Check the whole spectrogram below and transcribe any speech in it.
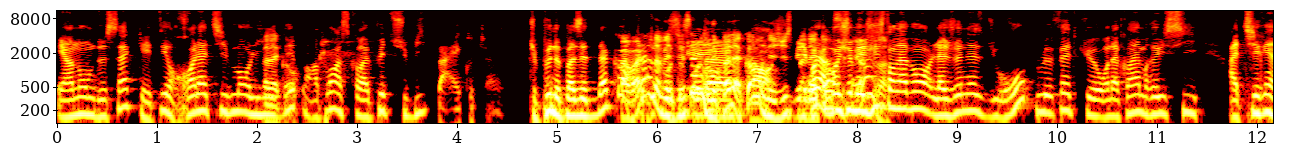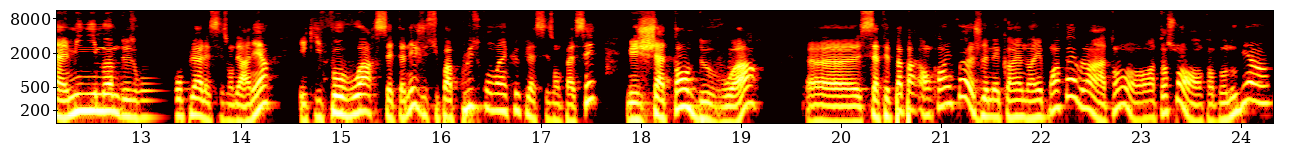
et un nombre de sacs qui a été relativement limité par rapport à ce qui aurait pu être subi. Bah écoute, euh, tu peux ne pas être d'accord. Bah voilà, non, mais c'est ça, on n'est pas d'accord, on est juste pas voilà, d'accord. moi, je mets grave. juste en avant la jeunesse du groupe, le fait qu'on a quand même réussi à tirer un minimum de ce groupe-là la saison dernière et qu'il faut voir cette année. Je ne suis pas plus convaincu que la saison passée, mais j'attends de voir. Euh, ça fait pas par- encore une fois, je le mets quand même dans les points faibles. hein. Attends, attention, entendons-nous bien. hein.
